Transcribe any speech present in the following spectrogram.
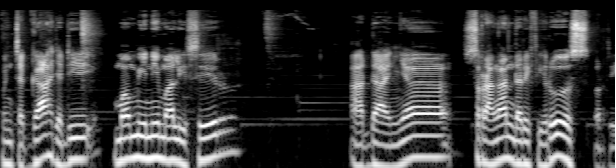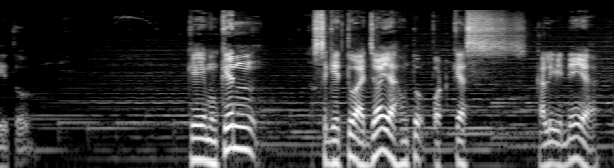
Mencegah jadi meminimalisir adanya serangan dari virus seperti itu. Oke, mungkin segitu aja ya untuk podcast kali ini ya.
